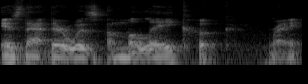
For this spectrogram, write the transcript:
is that there was a Malay cook, right?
